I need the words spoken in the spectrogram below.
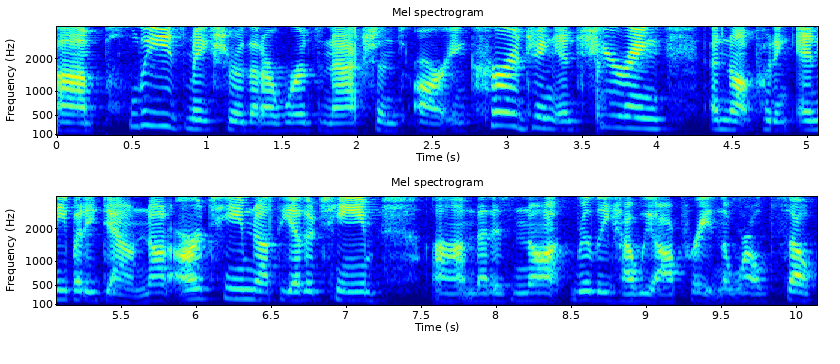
Um, please make sure that our words and actions are encouraging and cheering and not putting anybody down. Not our team, not the other team. Um, that is not really how we operate in the world. So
